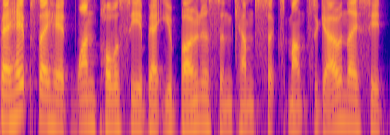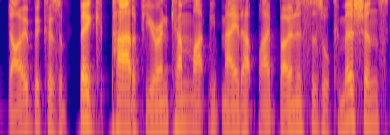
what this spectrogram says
perhaps they had one policy about your bonus income six months ago and they said no because a big part of your income might be made up by bonuses or commissions.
